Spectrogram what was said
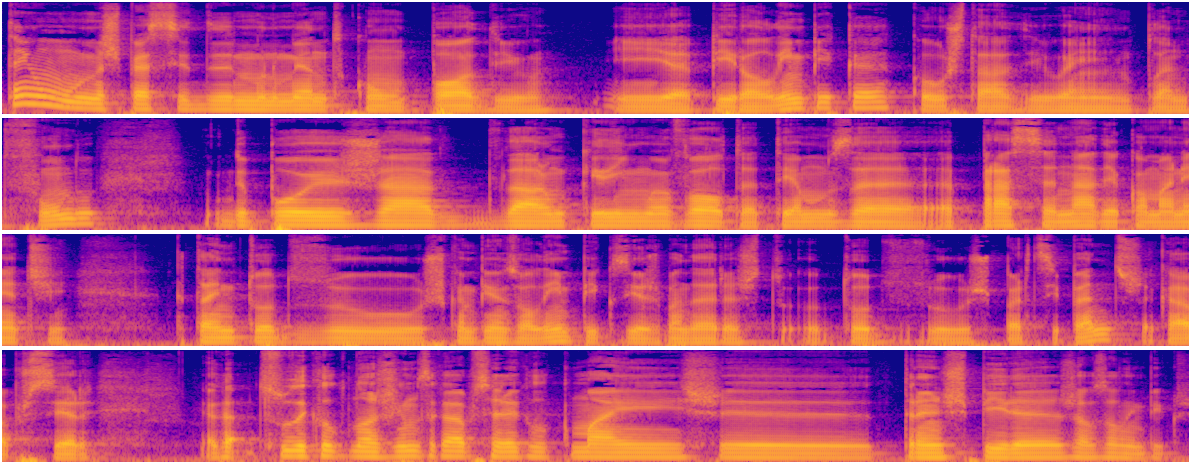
tem uma espécie de monumento com um pódio e a pira olímpica, com o estádio em plano de fundo. Depois, já de dar um bocadinho uma volta, temos a, a Praça Nádia Comaneci, que tem todos os campeões olímpicos e as bandeiras de to- todos os participantes. Acaba por ser. Tudo aquilo que nós vimos acaba por ser aquilo que mais eh, transpira Jogos Olímpicos.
